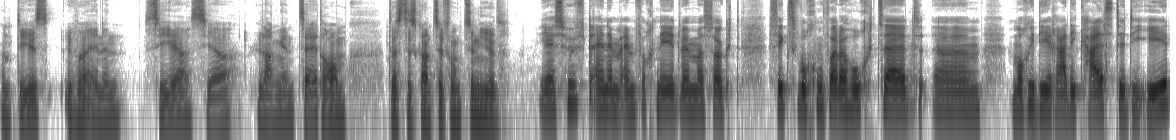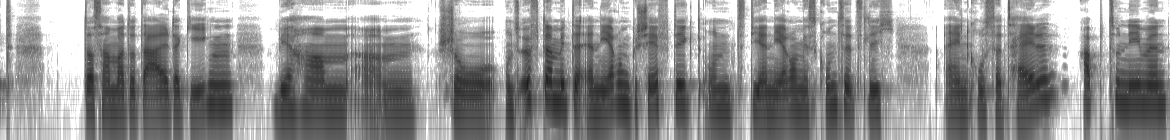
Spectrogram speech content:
Und das über einen sehr, sehr langen Zeitraum, dass das Ganze funktioniert. Ja, es hilft einem einfach nicht, wenn man sagt, sechs Wochen vor der Hochzeit ähm, mache ich die radikalste Diät. Da sind wir total dagegen. Wir haben ähm, schon uns öfter mit der Ernährung beschäftigt und die Ernährung ist grundsätzlich ein großer Teil abzunehmen.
